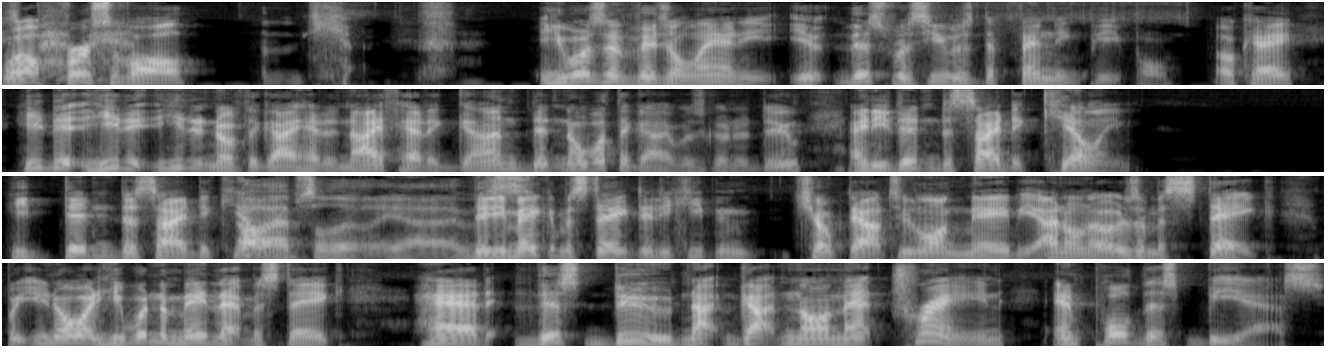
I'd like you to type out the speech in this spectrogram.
well, first of all, he wasn't a vigilante. This was he was defending people. Okay, he did he did he didn't know if the guy had a knife, had a gun, didn't know what the guy was going to do, and he didn't decide to kill him. He didn't decide to kill Oh, him. absolutely. Yeah. it Did he make a mistake? Did he keep him choked out too long? Maybe. I don't know. It was a mistake. But you know what? He wouldn't have made that mistake had this dude not gotten on that train and pulled this BS.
